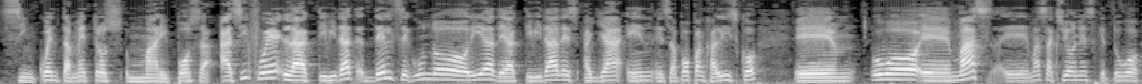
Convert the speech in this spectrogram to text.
50 metros mariposa. Así fue la actividad del segundo día de actividades allá en, Zapopan, Jalisco. Eh, hubo eh, más, eh, más acciones que tuvo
